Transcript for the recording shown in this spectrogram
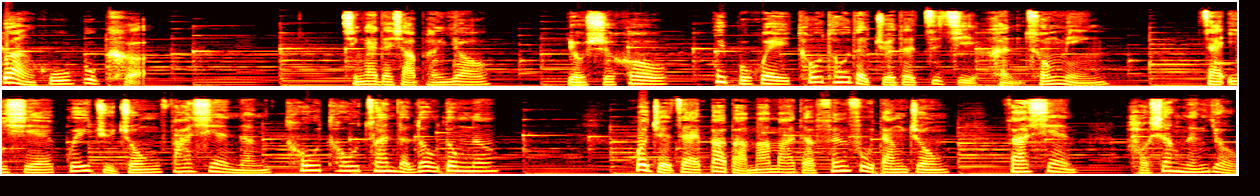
断乎不可！亲爱的小朋友，有时候会不会偷偷的觉得自己很聪明，在一些规矩中发现能偷偷钻的漏洞呢？或者在爸爸妈妈的吩咐当中，发现好像能有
